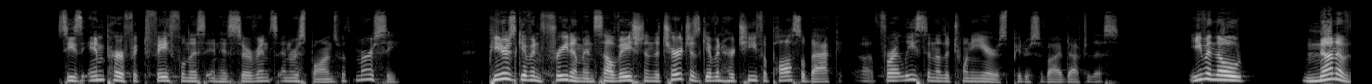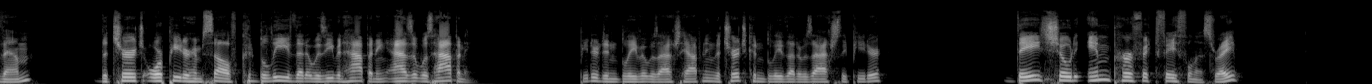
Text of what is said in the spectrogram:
sees imperfect faithfulness in his servants and responds with mercy. Peter's given freedom and salvation, and the church has given her chief apostle back uh, for at least another 20 years. Peter survived after this. Even though none of them, the church or Peter himself, could believe that it was even happening as it was happening. Peter didn't believe it was actually happening. The church couldn't believe that it was actually Peter. They showed imperfect faithfulness, right?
